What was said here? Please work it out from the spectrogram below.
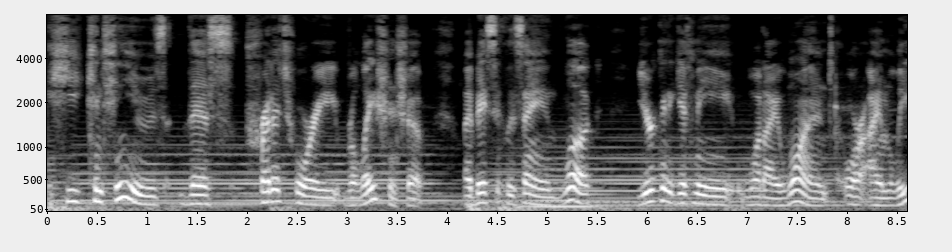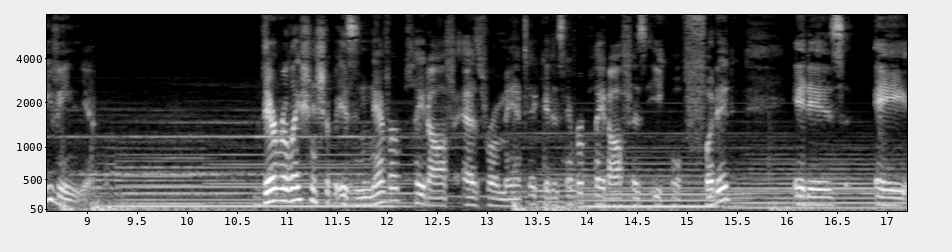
he continues this predatory relationship by basically saying, Look, you're going to give me what I want, or I'm leaving you. Their relationship is never played off as romantic, it is never played off as equal footed. It is a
